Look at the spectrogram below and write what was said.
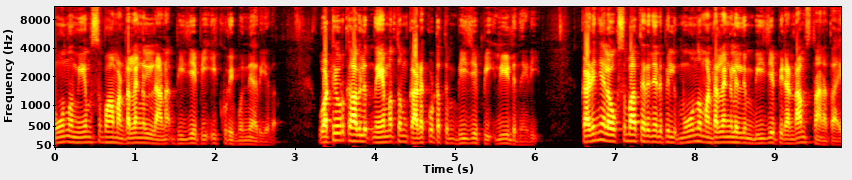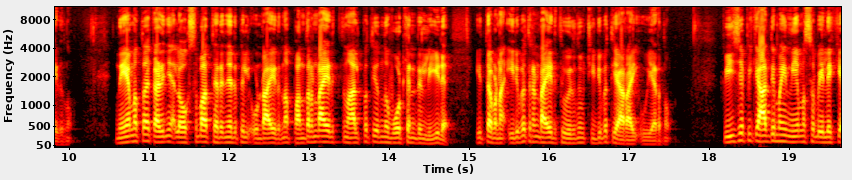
മൂന്ന് നിയമസഭാ മണ്ഡലങ്ങളിലാണ് ബി ജെ പി ഇക്കുറി മുന്നേറിയത്. വട്ടിയൂർക്കാവിലും നേമത്തും കഴക്കൂട്ടത്തും ബി ജെ പി ലീഡ് നേടി. കഴിഞ്ഞ ലോക്സഭാ തെരഞ്ഞെടുപ്പിൽ മൂന്ന് മണ്ഡലങ്ങളിലും ബി ജെ പി രണ്ടാം സ്ഥാനത്തായിരുന്നു. നേമത്ത് കഴിഞ്ഞ ലോക്സഭാ തെരഞ്ഞെടുപ്പിൽ ഉണ്ടായിരുന്ന പന്ത്രണ്ടായിരത്തി നാൽപ്പത്തിയൊന്ന് വോട്ടിന്റെ ലീഡ് ഇത്തവണ ഇരുപത്തിരണ്ടായിരത്തി ഒരുന്നൂറ്റി ഇരുപത്തിയാറായി ഉയർന്നു. ബി ജെ പിക്ക് ആദ്യമായി നിയമസഭയിലേക്ക്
